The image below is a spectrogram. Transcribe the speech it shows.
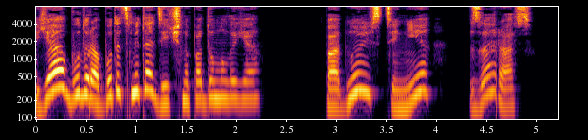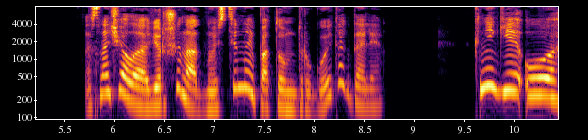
«Я буду работать методично», — подумала я. «По одной стене за раз. Сначала вершина одной стены, потом другой и так далее». Книги о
